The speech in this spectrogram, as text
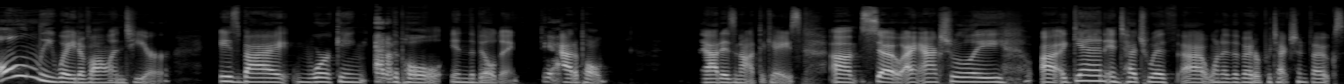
only way to volunteer is by working at the poll in the building yeah. at a poll. That is not the case. Um, so I actually, uh, again, in touch with uh, one of the voter protection folks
